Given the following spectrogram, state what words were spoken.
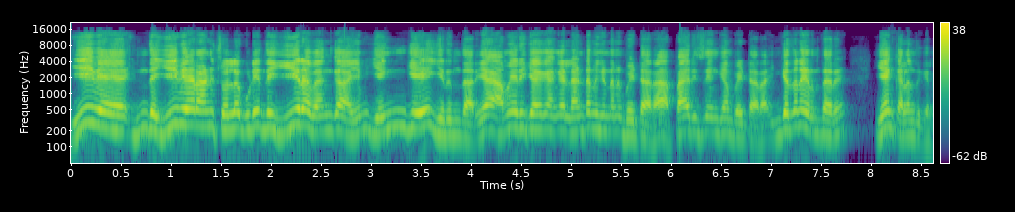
ஈவே இந்த ஈவேரான்னு சொல்லக்கூடிய இந்த ஈர வெங்காயம் எங்கே இருந்தார்? ஏன் அமெரிக்காவுக்கு அங்கே லண்டன் கிண்டனு போயிட்டாரா? பாரிஸ் எங்கேயும் போயிட்டாரா? இங்கே தானே இருந்தார். ஏன் கலந்துக்கல?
